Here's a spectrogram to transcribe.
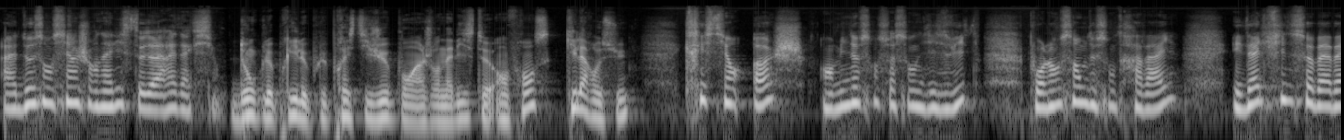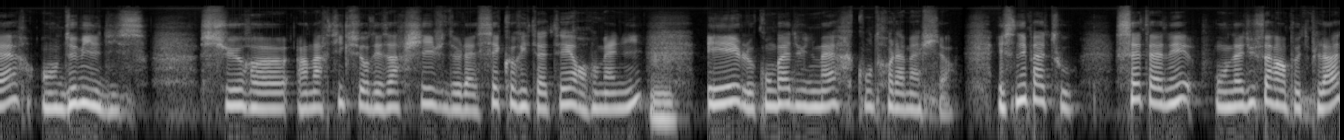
à deux anciens journalistes de la rédaction. Donc le prix le plus prestigieux pour un journaliste en France, qui l'a reçu? Christian Hoche en 1978 pour l'ensemble de son travail et Delphine Sobaber en 2010 sur euh, un article sur des archives de la Securitate en Roumanie Mhm. et le combat d'une mère contre la mafia. Et ce n'est pas tout. Cette année, on a dû faire un peu de place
